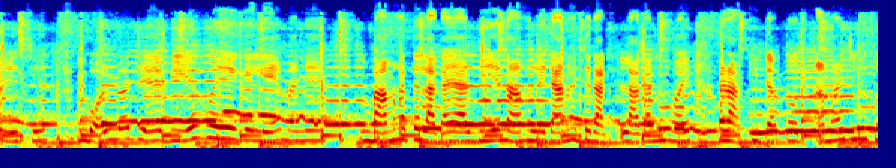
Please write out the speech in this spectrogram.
হয়েছে। বলল যে বিয়ে হয়ে গেলে মানে বাম হাতে লাগায়, আর বিয়ে না হলে ডান হাতে লাগানো হয় রাখিটা। তো আমার যেহেতু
